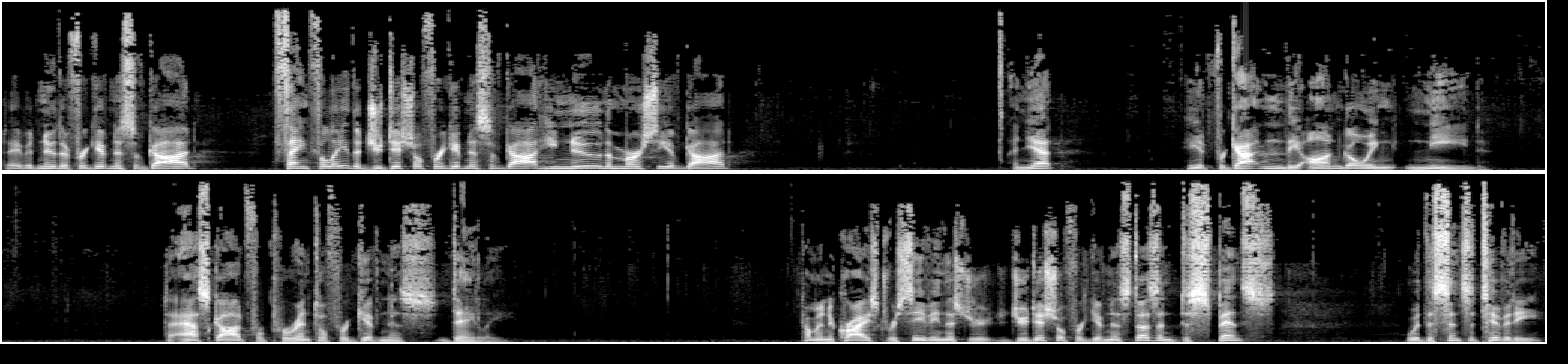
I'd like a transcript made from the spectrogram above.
David knew the forgiveness of God thankfully, the judicial forgiveness of God. He knew the mercy of God. And yet, he had forgotten the ongoing need to ask God for parental forgiveness daily. Coming to Christ, receiving this judicial forgiveness, doesn't dispense with the sensitivity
